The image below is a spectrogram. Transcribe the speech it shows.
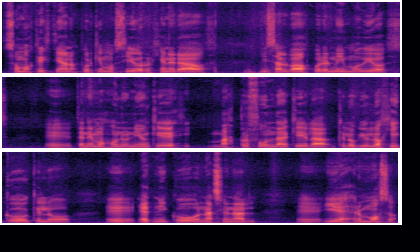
somos cristianos, porque hemos sido regenerados y salvados por el mismo Dios, eh, tenemos una unión que es más profunda que, la- que lo biológico, que lo eh, étnico, nacional. Eh, y es hermoso,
